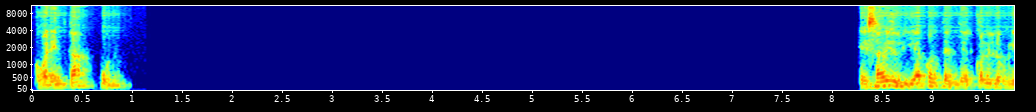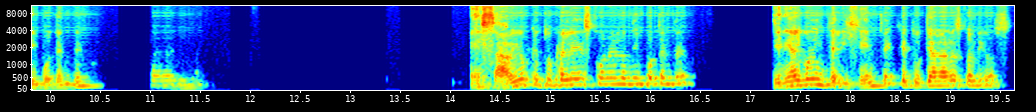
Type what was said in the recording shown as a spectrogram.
41. ¿Es sabiduría contender con el omnipotente? ¿Es sabio que tú pelees con el omnipotente? ¿Tiene algo inteligente que tú te agarres con Dios?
